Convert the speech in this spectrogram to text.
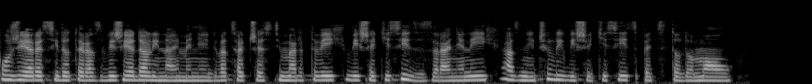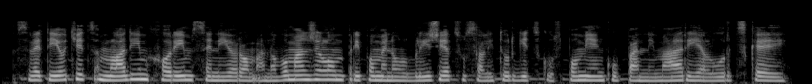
Požiare si doteraz vyžiadali najmenej 26 mŕtvych, vyše tisíc zranených a zničili vyše 1500 domov. Svetý otec mladým, chorým, seniorom a novomanželom pripomenul blížiacu sa liturgickú spomienku Panny Márie Lurdskej.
